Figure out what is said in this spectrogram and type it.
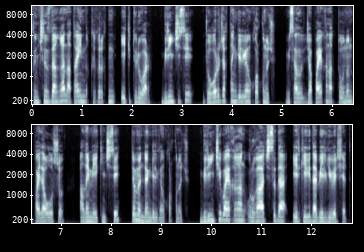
тынчсызданган атайын кыйкырыктын эки түрү бар. Биринчиси жогору жактан келген коркунуч мисалы жапайы канаттуунун пайда болушу. Ал эми экинчиси төмөндөн келген коркунуч. Биринчи байкаган ургаачысы да эркеги да белги беришет.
